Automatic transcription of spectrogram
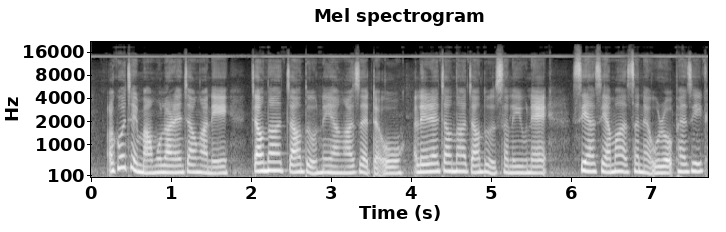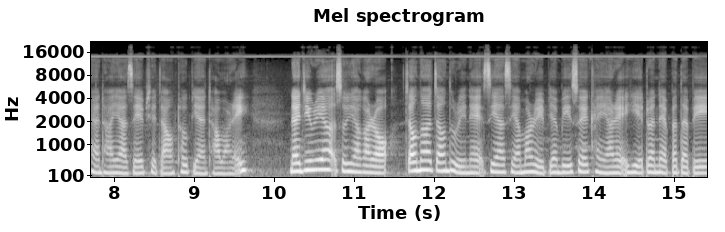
။အခုချိန်မှာမူလာရန်ကျောင်းကနေကျောင်းသားကျောင်းသူ252ဦးအလဲတန်းကျောင်းသားကျောင်းသူ14ဦးနဲ့ဆရာဆရာမ12ဦးတို့ဖမ်းဆီးခံထားရဆဲဖြစ်ကြောင်းထုတ်ပြန်ထားပါတယ်။နိုင်ဂျီးရီးယားအစိုးရကတော့ကျောင်းသားကျောင်းသူတွေနဲ့ဆရာဆရာမတွေပြန်ပြီးဆွဲခံရတဲ့အရေးအတွက်နဲ့ပတ်သက်ပြီး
